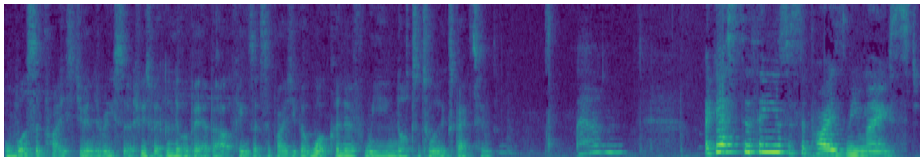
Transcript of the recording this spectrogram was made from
what surprised you in the research? We spoke a little bit about things that surprised you, but what kind of were you not at all expecting? Um, I guess the things that surprised me most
